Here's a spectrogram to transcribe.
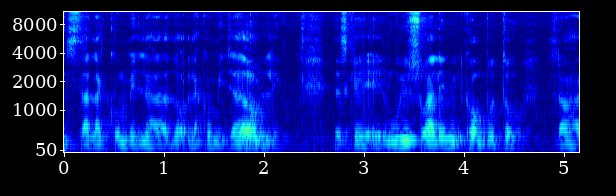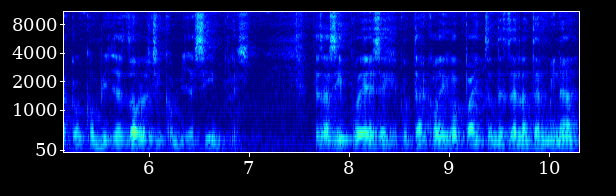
está la, comilla, la comilla doble. Es que es muy usual en cómputo trabajar con comillas dobles y comillas simples. Entonces así puedes ejecutar código Python desde la terminal,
